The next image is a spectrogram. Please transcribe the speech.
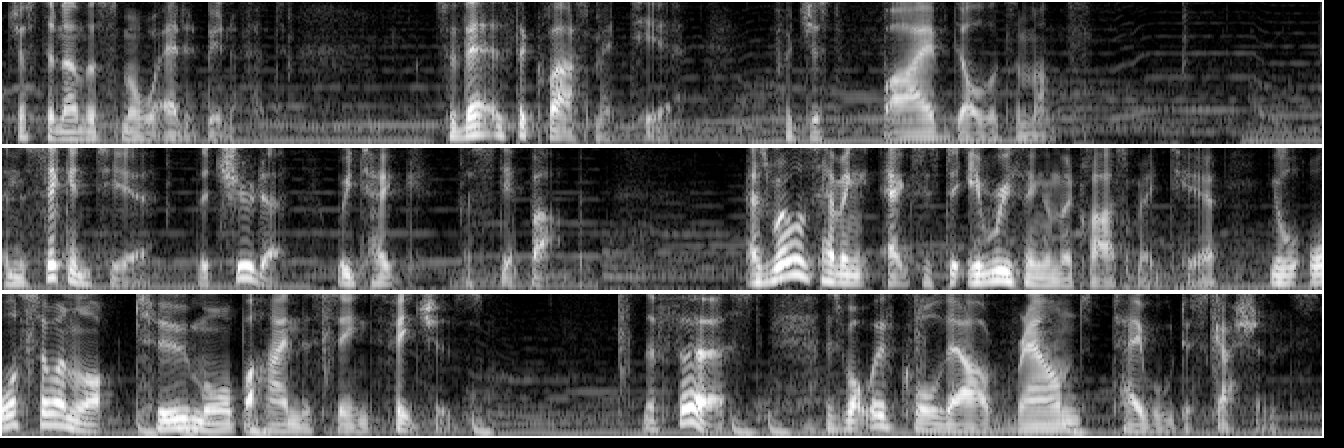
Just another small added benefit. So that is the Classmate tier for just $5 a month. In the second tier, the Tutor, we take a step up. As well as having access to everything in the Classmate tier, you'll also unlock two more behind the scenes features. The first is what we've called our round table discussions.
